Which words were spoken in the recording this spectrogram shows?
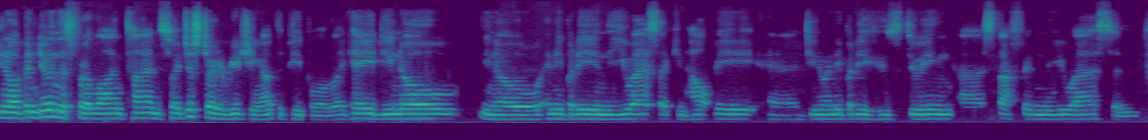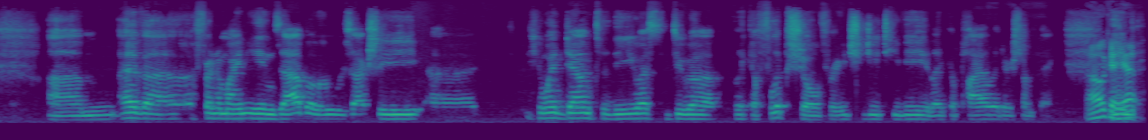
you know, I've been doing this for a long time, so I just started reaching out to people, like, "Hey, do you know you know anybody in the U.S. that can help me? Uh, do you know anybody who's doing uh, stuff in the U.S. and um, I have a, a, friend of mine, Ian Zabo, who was actually uh, he went down to the U.S. to do a like a flip show for HGTV, like a pilot or something. Okay, And yeah.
